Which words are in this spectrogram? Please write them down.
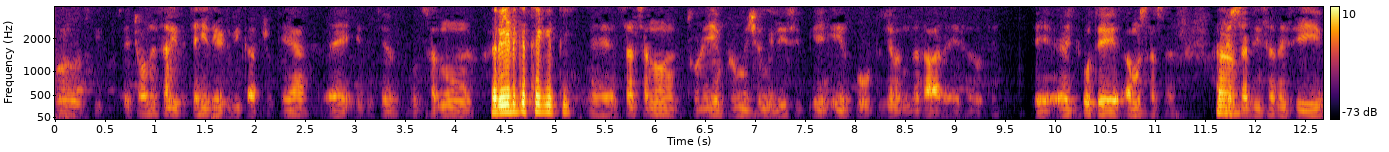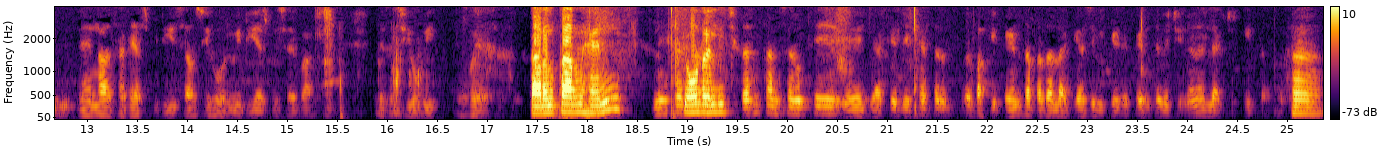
ਉਹ ਚਾਹੁੰਦੇ ਸਰ ਇਹਦੇ ਚ ਹੀ ਰੇਡ ਵੀ ਕਰ ਚੁੱਕੇ ਆ ਇਹ- ਇਹਦੇ ਚ ਸਾਨੂੰ ਰੀਡ ਕਿੱਥੇ ਕੀਤੀ? ਸਰ ਸਾਨੂੰ ਥੋੜੀ ਇਨਫੋਰਮੇਸ਼ਨ ਮਿਲੀ ਸੀ ਕਿ 에어ਪੋਰਟ ਜਲੰਧਰ ਆ ਰਹੇ ਸਰ ਉੱਥੇ। ਤੇ ਉੱਥੇ ਅੰਮ੍ਰਿਤਸਰ ਸਰ। ਫਿਰ ਸਾਡੀ ਸਰ ਅਸੀਂ ਅਹ, ਨਾਲ ਸਾਡੇ ਐਸਪੀਡੀ ਸਾਹਿਬ ਸੀ ਹੋਰ ਵੀ ਡੀਐਸਪੀ ਸਾਹਿਬਾਨ ਸੀ ਤੇ ਅਸੀਂ ਉਹ ਵੀ ਹੋਇਆ ਸੀ ਤਰਨ ਤਾਰਨ ਹੈ ਨਹੀਂ ਨਹੀਂ ਸਰ ਰੈਲੀ 'ਚ? ਤਰਨ ਤਾਰਨ ਸਰ ਉੱਥੇ ਅਹ, ਜਾ ਕੇ ਦੇਖਿਆ ਸਰ ਬਾਕੀ ਪਿੰਡ ਦਾ ਪਤਾ ਲੱਗ ਗਿਆ ਸੀ ਵੀ ਕਿਹੜੇ ਪਿੰਡ ਦੇ ਵਿੱਚ ਇਹਨਾਂ ਨੇ ਲੈਕਚਰ ਕੀਤਾ। ਹਾਂ।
